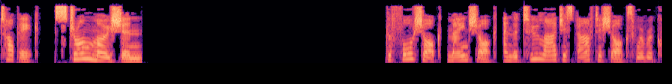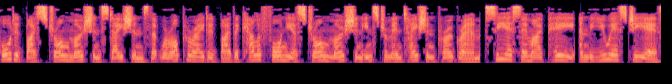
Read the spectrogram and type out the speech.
Topic: Strong motion The foreshock, mainshock, and the two largest aftershocks were recorded by strong motion stations that were operated by the California Strong Motion Instrumentation Program and the USGS.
